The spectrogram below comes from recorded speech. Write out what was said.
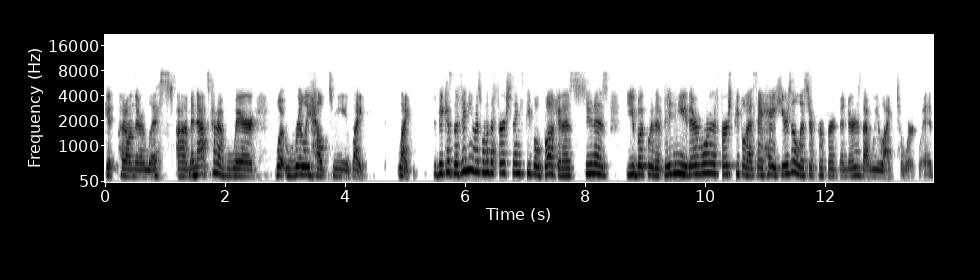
get put on their list. Um, and that's kind of where what really helped me like like because the venue is one of the first things people book. And as soon as you book with a venue, they're one of the first people that say, Hey, here's a list of preferred vendors that we like to work with.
